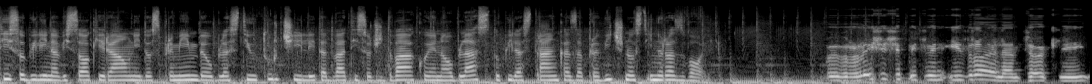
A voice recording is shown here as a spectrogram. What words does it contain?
Ti so bili na visoki ravni do spremembe oblasti v Turčiji leta 2002, ko je na oblast stopila stranka za pravičnost in razvoj. Odnose med Izraelom in Turčijo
